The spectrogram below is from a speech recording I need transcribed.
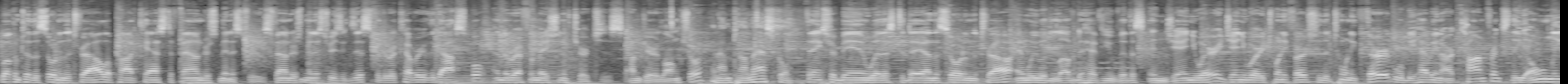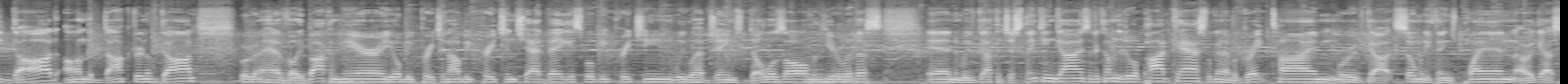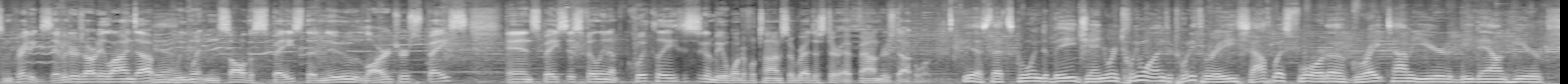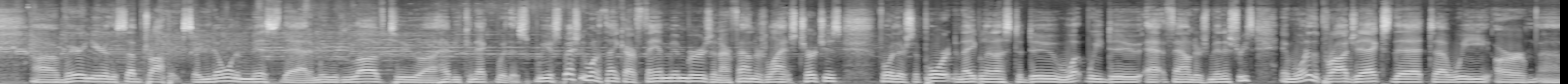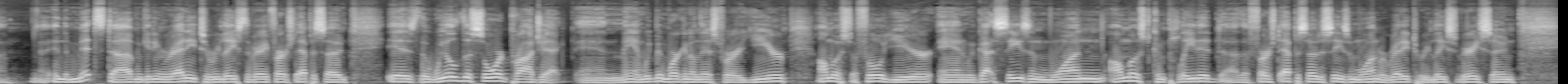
Welcome to The Sword and the Trowel, a podcast of Founders Ministries. Founders Ministries exists for the recovery of the gospel and the reformation of churches. I'm Jared Longshore. And I'm Tom Ascol. Thanks for being with us today on The Sword and the Trowel, and we would love to have you with us in January. January 21st to the 23rd, we'll be having our conference, The Only God on the Doctrine of God. We're going to have Voddie Baucham here. You'll be preaching. I'll be preaching. Chad Vegas will be preaching. We will have James Dolezal mm-hmm. here with us. And we've got the Just Thinking guys that are coming to do a podcast. We're going to have a great time where we've got so many things planned. Uh, we got some great exhibitors already lined up. Yeah. We went and saw the space, the new, larger space, and space is filling up quickly. This is going to be a wonderful time. So register at founders.org. Yes, that's going to be January 21 through 23, Southwest Florida. Great time of year to be down here, uh, very near the subtropics. So you don't want to miss that. And we would love to uh, have you connect with us. We especially want to thank our fam members and our Founders Alliance churches for their support, enabling us to do what we do at Founders Ministries. And one of the projects that uh, we are uh, in the midst of and getting ready to release the very first episode is the Wield the Sword project. And man, we've been working on this for a year, almost a full year, and we've got season one almost completed. Uh, the first episode of season one, we're ready to release very soon.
